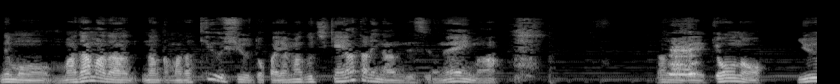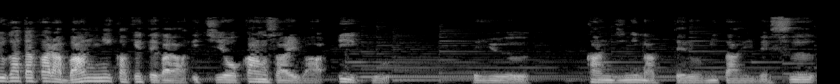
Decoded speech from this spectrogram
でも、まだまだ、なんかまだ九州とか山口県あたりなんですよね、今。なので、今日の夕方から晩にかけてが一応関西はピークっていう感じになってるみたいです。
